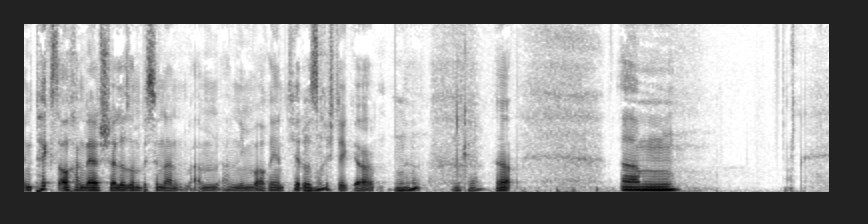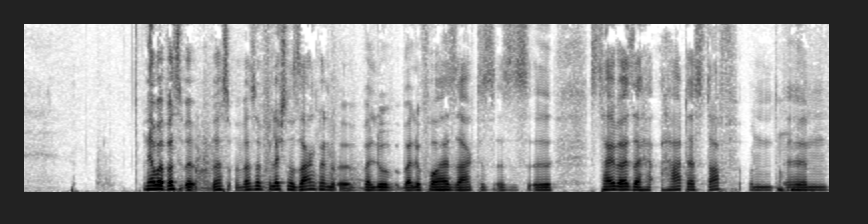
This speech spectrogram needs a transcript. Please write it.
den Text auch an der Stelle so ein bisschen an, an, an ihm orientiert. Das ist Mhm. richtig, ja. Mhm. Okay. Ja. Ähm, Ja, aber was, was, was man vielleicht noch sagen kann, äh, weil du, weil du vorher sagtest, es ist, äh, ist teilweise ha- harter Stuff und Mhm. ähm,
